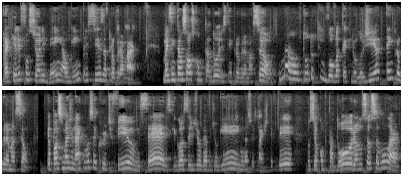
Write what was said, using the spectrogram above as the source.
Para que ele funcione bem, alguém precisa programar. Mas então só os computadores têm programação? Não, tudo que envolva tecnologia tem programação. Eu posso imaginar que você curte filmes, séries, que gosta de jogar videogame na sua Smart TV, no seu computador ou no seu celular.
